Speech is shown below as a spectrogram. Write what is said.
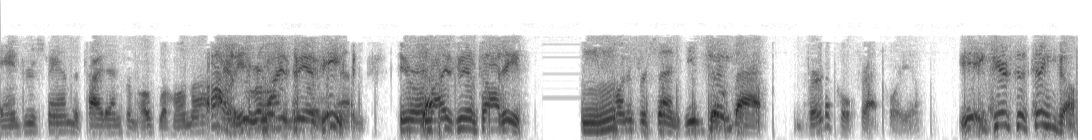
Andrews fan, the tight end from Oklahoma. Oh, he reminds me of Heap. He reminds me of Todd Heap. 100 mm-hmm. percent. He's just that vertical threat for you. Here's the thing, though.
